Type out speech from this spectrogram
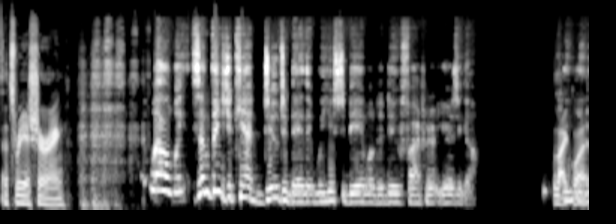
that's reassuring. well, we, some things you can't do today that we used to be able to do 500 years ago. Like what?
